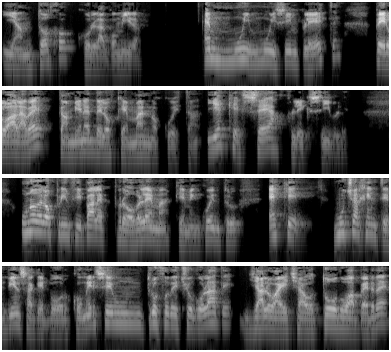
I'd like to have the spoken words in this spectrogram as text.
y antojo con la comida. Es muy, muy simple este, pero a la vez también es de los que más nos cuestan. Y es que seas flexible. Uno de los principales problemas que me encuentro es que Mucha gente piensa que por comerse un trozo de chocolate ya lo ha echado todo a perder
